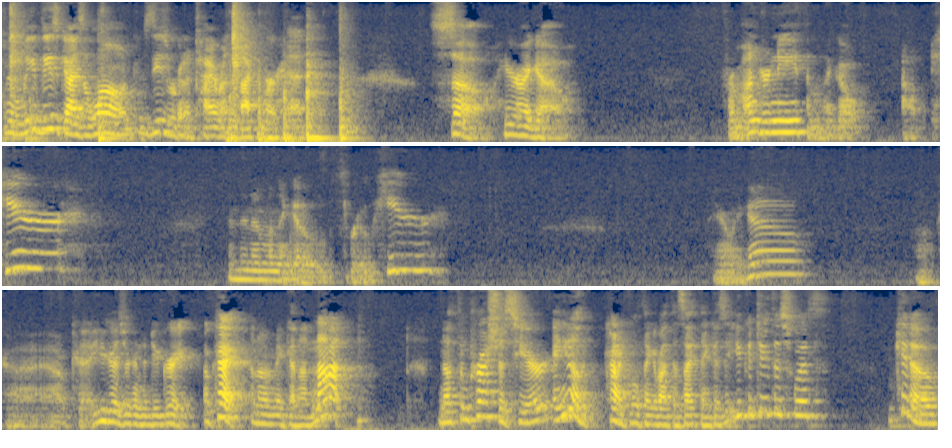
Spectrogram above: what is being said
I'm gonna leave these guys alone because these we're gonna tie around the back of our head. So here I go. From underneath, I'm gonna go out here. And then I'm gonna go through here. Here we go. Okay, okay, you guys are gonna do great. Okay, and I'm making a knot. Nothing precious here. And you know the kind of cool thing about this, I think, is that you could do this with kiddo.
